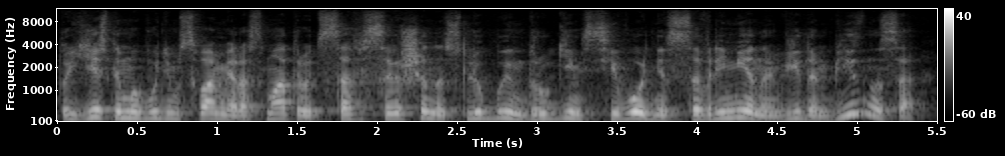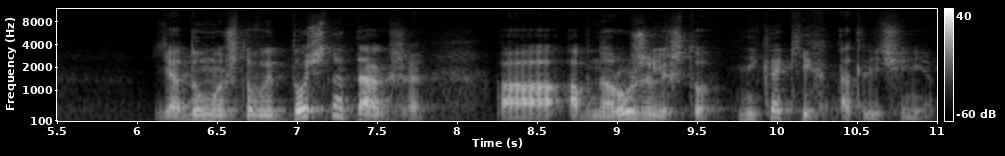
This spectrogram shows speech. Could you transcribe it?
То если мы будем с вами рассматривать совершенно с любым другим сегодня современным видом бизнеса, я думаю, что вы точно так же а, обнаружили, что никаких отличий нет.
